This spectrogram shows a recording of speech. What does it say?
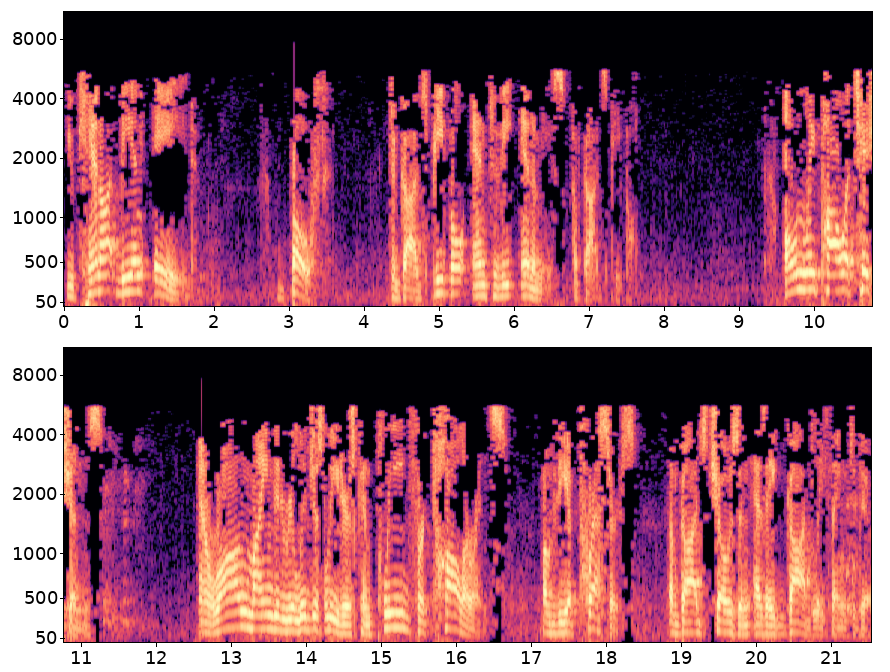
you cannot be an aid both to God's people and to the enemies of God's people. Only politicians and wrong minded religious leaders can plead for tolerance of the oppressors of God's chosen as a godly thing to do.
